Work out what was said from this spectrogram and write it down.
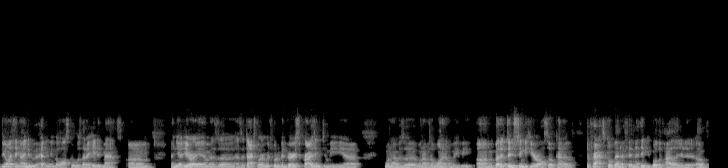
the only thing I knew heading into law school was that I hated math, um, and yet here I am as a as a tax lawyer, which would have been very surprising to me uh, when I was a when I was a one L maybe. Um, but it's interesting to hear also kind of the practical benefit, and I think you both have highlighted it of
